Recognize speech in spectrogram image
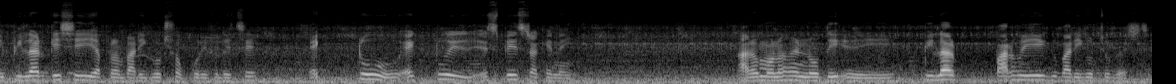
এই পিলার গেসেই আপনার বাড়িঘর সব করে ফেলেছে। একটু একটু স্পেস রাখে নাই। আরও মনে হয় নদী, এই পিলার পার হয়ে বাড়িঘর চলে আসছে।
